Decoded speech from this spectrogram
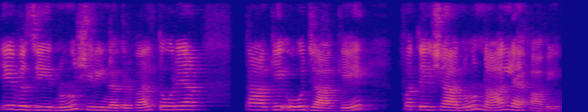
ਤੇ ਵਜ਼ੀਰ ਨੂੰ ਸ਼੍ਰੀਨਗਰ ਵੱਲ ਤੋਰਿਆ ਤਾਂ ਕਿ ਉਹ ਜਾ ਕੇ ਫਤਿਹ ਸ਼ਾਹ ਨੂੰ ਨਾਲ ਲੈ ਆਵੇ।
